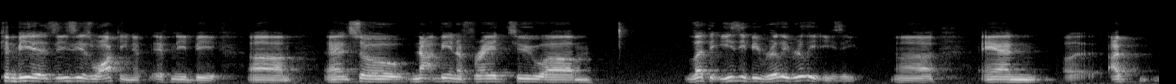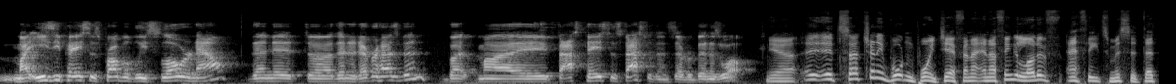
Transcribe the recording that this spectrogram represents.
can be as easy as walking if, if need be. Um, and so, not being afraid to um, let the easy be really, really easy. Uh, and uh, I, my easy pace is probably slower now than it uh, than it ever has been, but my fast pace is faster than it's ever been as well. Yeah, it's such an important point, Jeff, and I, and I think a lot of athletes miss it. That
